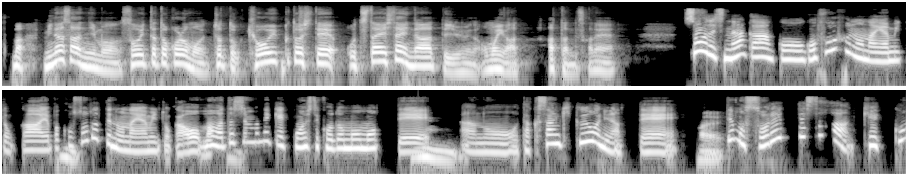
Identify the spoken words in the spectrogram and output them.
まあ、皆さんにもそういったところもちょっと教育としてお伝えしたいなっていうふうな思いがああったんですかね？そうですね。なんか、こう、ご夫婦の悩みとか、やっぱ子育ての悩みとかを、まあ私もね、結婚して子供を持って、うんあの、たくさん聞くようになって、はい。でもそれってさ、結婚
